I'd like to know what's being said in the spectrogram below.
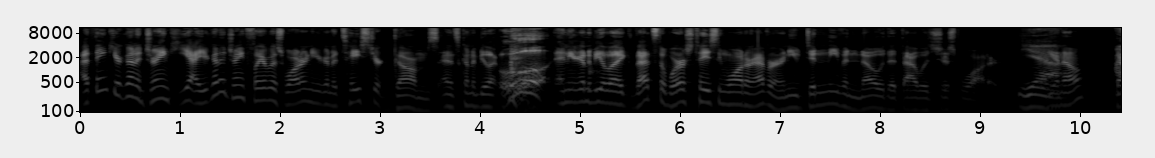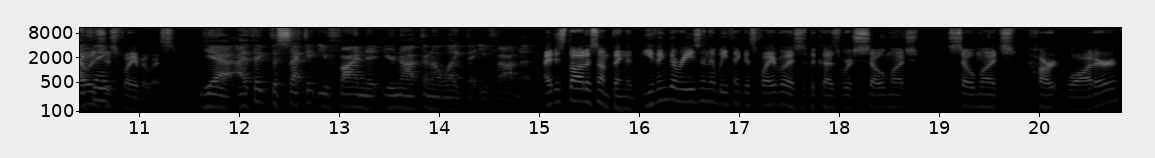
I think you're gonna drink. Yeah, you're gonna drink flavorless water, and you're gonna taste your gums, and it's gonna be like, oh, and you're gonna be like, that's the worst tasting water ever, and you didn't even know that that was just water. Yeah. You know, that I was think- just flavorless. Yeah, I think the second you find it, you're not gonna like that you found it. I just thought of something. You think the reason that we think it's flavorless is because we're so much so much part water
